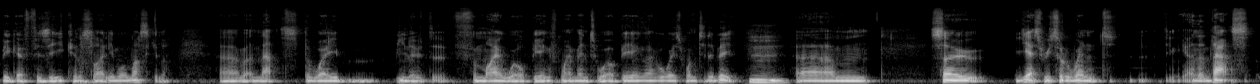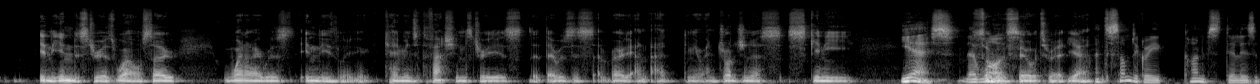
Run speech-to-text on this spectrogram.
bigger physique and slightly more muscular. um, and that's the way you know the, for my well-being, for my mental well-being, I've always wanted to be. Mm. Um, so yes, we sort of went, and that's in the industry as well. So when I was in these, came into the fashion industry, is that there was this very you know androgynous, skinny. Yes, there sort was. Of feel to it, yeah. And to some degree, kind of still is a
